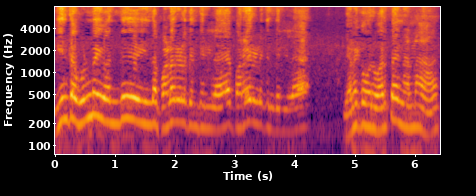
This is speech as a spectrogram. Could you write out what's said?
இந்த உண்மை வந்து இந்த பலர்களுக்கும் தெரியல பறையர்களுக்கும் தெரியல. எனக்கு ஒரு வருத்தம் என்னன்னா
